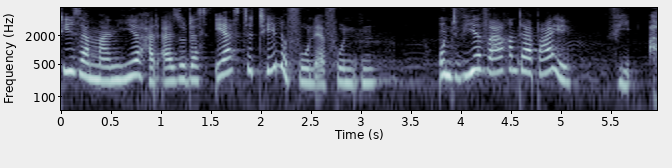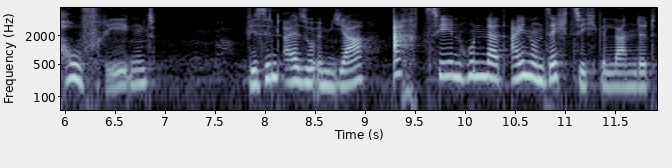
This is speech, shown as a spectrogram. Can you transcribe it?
Dieser Mann hier hat also das erste Telefon erfunden. Und wir waren dabei. Wie aufregend. Wir sind also im Jahr 1861 gelandet.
